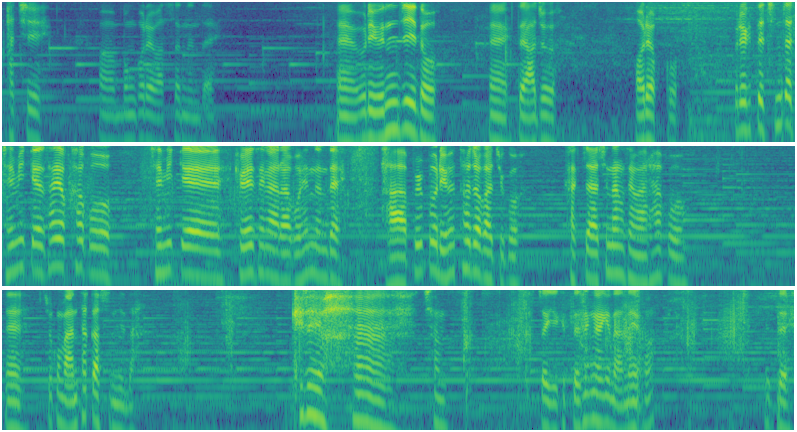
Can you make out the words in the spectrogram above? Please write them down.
같이 어, 몽골에 왔었는데, 예, 우리 은지도 예, 그때 아주 어렸고, 우리 그때 진짜 재밌게 사역하고 재밌게 교회 생활하고 했는데 다 뿔뿔이 흩어져 가지고 각자 신앙생활 하고, 예, 조금 안타깝습니다. 그래요. 아, 참 갑자기 그때 생각이 나네요. 그때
